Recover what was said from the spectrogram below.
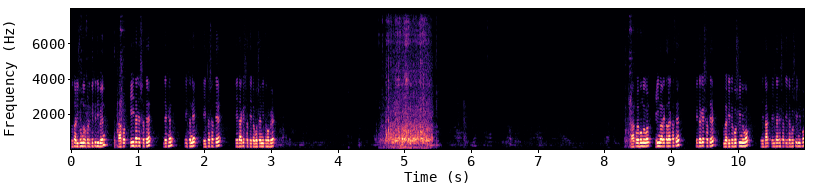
তারপর এইটার সাথে, দেখেন, এখানে এটার সাথে এটার সাথে এটা নিতে হবে। তারপর সাথে? এটা, এটার সাথে নিব।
